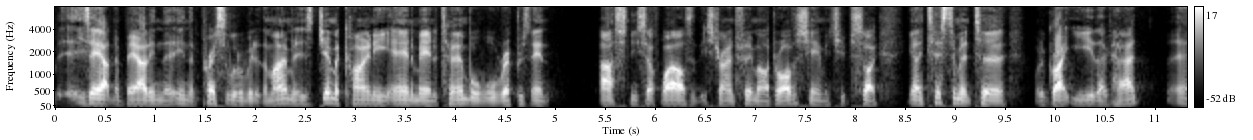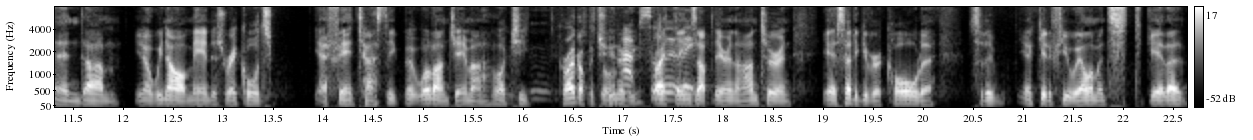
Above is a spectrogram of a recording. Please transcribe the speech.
is out and about in the in the press a little bit at the moment is Gemma Coney and Amanda Turnbull will represent us, New South Wales, at the Australian Female Drivers Championship. So, you know, testament to what a great year they've had. And, um, you know, we know Amanda's record's you know, fantastic, but well done, Gemma. Like, she Great doing opportunity. Great things up there in the Hunter. And, yeah, so to give her a call to sort of you know, get a few elements together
